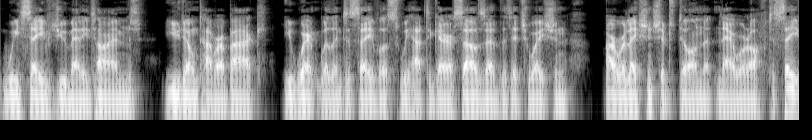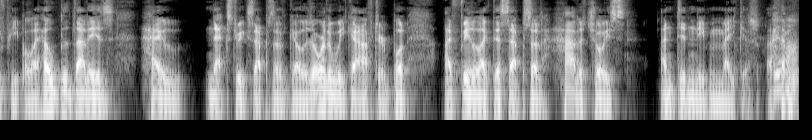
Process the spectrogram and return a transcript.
we saved you many times. You don't have our back. You weren't willing to save us. We had to get ourselves out of the situation. Our relationship's done. Now we're off to save people. I hope that that is how next week's episode goes or the week after. But I feel like this episode had a choice and didn't even make it. Yeah.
